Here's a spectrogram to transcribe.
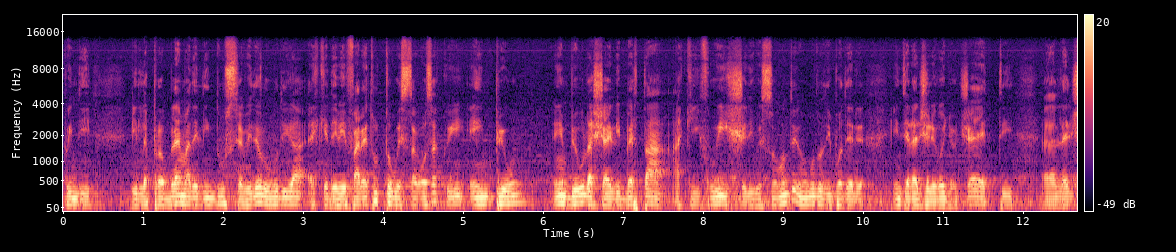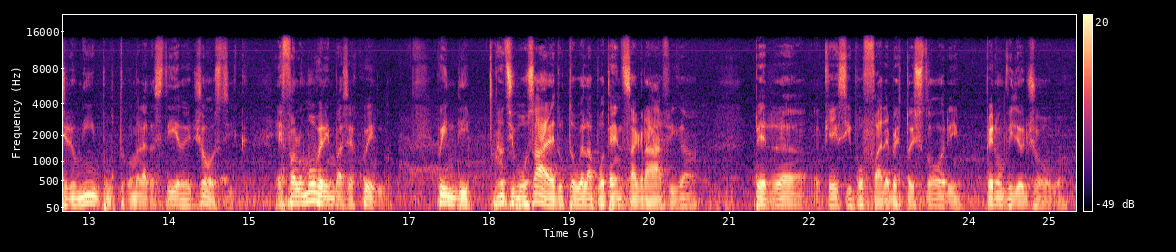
Quindi il problema dell'industria videoludica è che devi fare tutta questa cosa qui e in più e in più lasciare libertà a chi fruisce di questo contenuto di poter interagire con gli oggetti, eh, leggere un input come la tastiera o il joystick e farlo muovere in base a quello. Quindi non si può usare tutta quella potenza grafica per, eh, che si può fare per Toy Story per un videogioco.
